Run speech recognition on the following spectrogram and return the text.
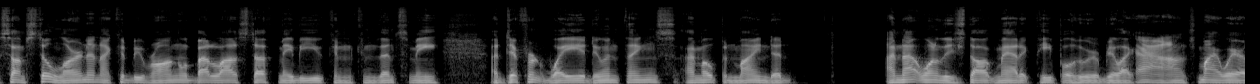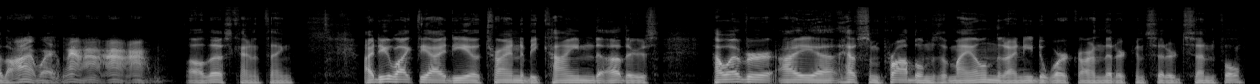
So I'm still learning. I could be wrong about a lot of stuff. Maybe you can convince me a different way of doing things. I'm open minded. I'm not one of these dogmatic people who would be like, ah, it's my way or the highway, all this kind of thing. I do like the idea of trying to be kind to others. However, I uh, have some problems of my own that I need to work on that are considered sinful.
